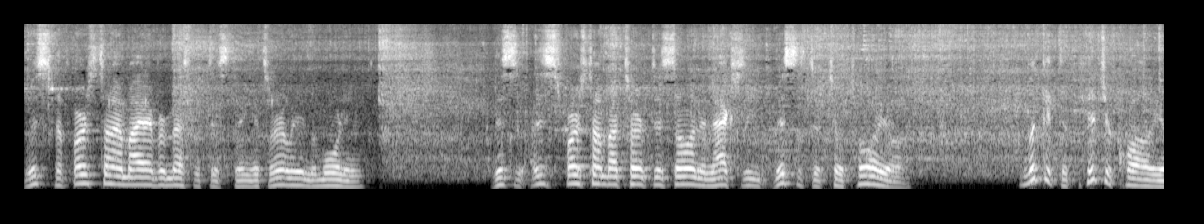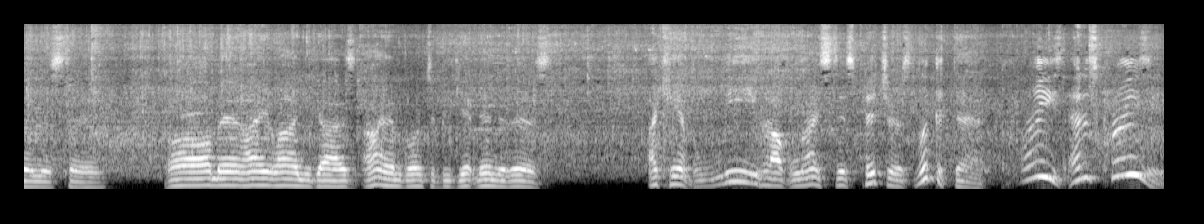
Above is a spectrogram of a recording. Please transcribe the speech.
This is the first time I ever messed with this thing. It's early in the morning. This is this is the first time I turned this on, and actually, this is the tutorial. Look at the picture quality on this thing. Oh man, I ain't lying, you guys. I am going to be getting into this. I can't believe how nice this picture is. Look at that. Crazy. That is crazy.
